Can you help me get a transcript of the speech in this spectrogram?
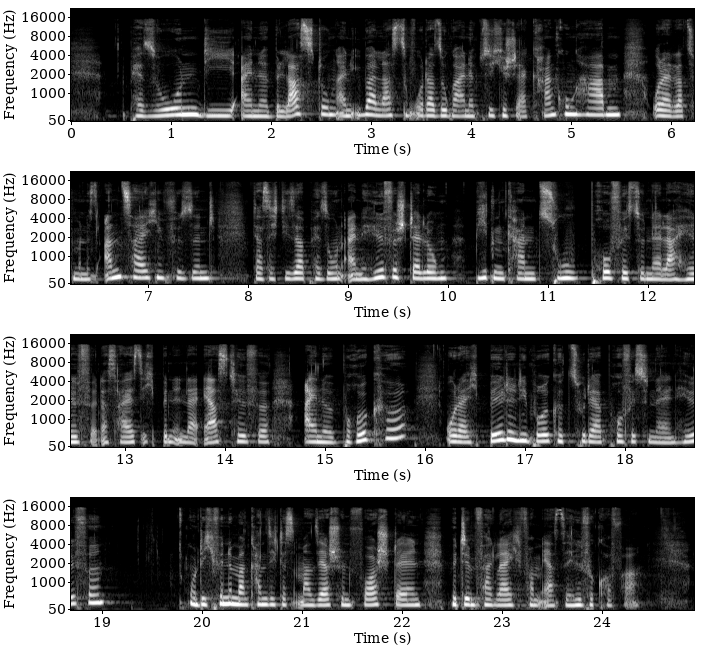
Personen, die eine Belastung, eine Überlastung oder sogar eine psychische Erkrankung haben oder da zumindest Anzeichen für sind, dass ich dieser Person eine Hilfestellung bieten kann zu professioneller Hilfe. Das heißt, ich bin in der Ersthilfe eine Brücke oder ich bilde die Brücke zu der professionellen Hilfe. Und ich finde, man kann sich das immer sehr schön vorstellen mit dem Vergleich vom Erste-Hilfe-Koffer.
